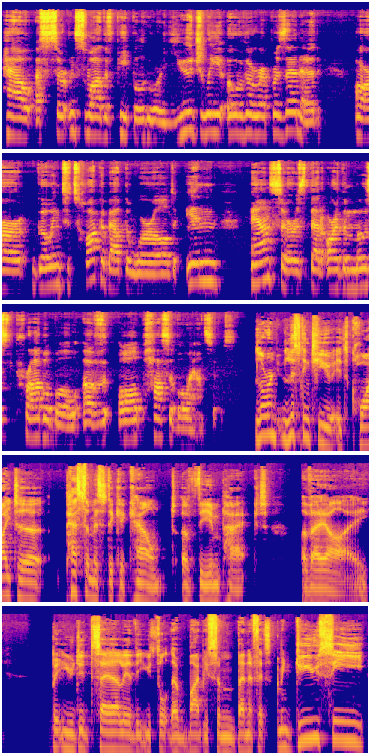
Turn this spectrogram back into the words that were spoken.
how a certain swath of people who are hugely overrepresented are going to talk about the world in answers that are the most probable of all possible answers. Lauren, listening to you, it's quite a pessimistic account of the impact of AI. But you did say earlier that you thought there might be some benefits. I mean, do you see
